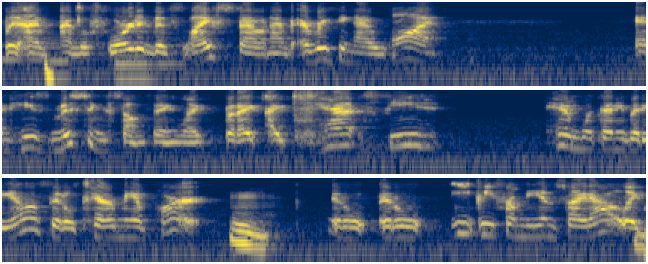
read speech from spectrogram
but I'm, I'm afforded this lifestyle, and I have everything I want, and he's missing something. Like, but I, I can't see him with anybody else. It'll tear me apart Mm. It'll it'll eat me from the inside out. Like,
